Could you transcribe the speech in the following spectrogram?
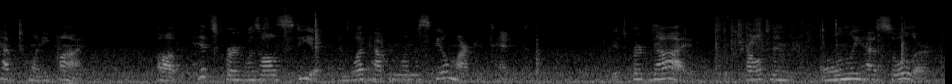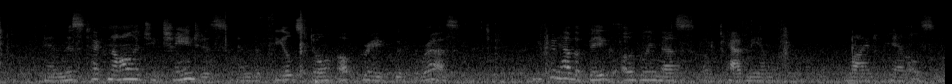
have twenty-five. Uh, Pittsburgh was all steel, and what happened when the steel market tanked? Pittsburgh died. Charlton only has solar, and this technology changes and the fields don't upgrade with the rest. We could have a big ugly mess of cadmium lined panels and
